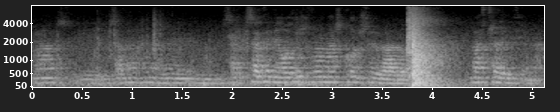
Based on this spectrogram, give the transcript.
más, se, hace negocios de forma más conservadora, más tradicional.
